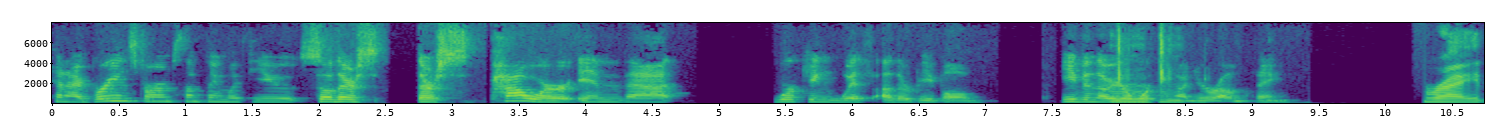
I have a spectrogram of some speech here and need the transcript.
Can I brainstorm something with you? So there's there's power in that working with other people, even though you're working Mhm. on your own thing. Right.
